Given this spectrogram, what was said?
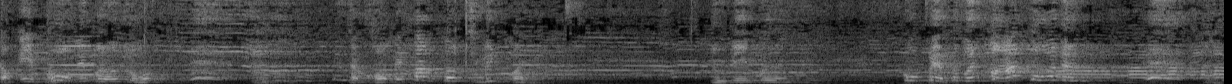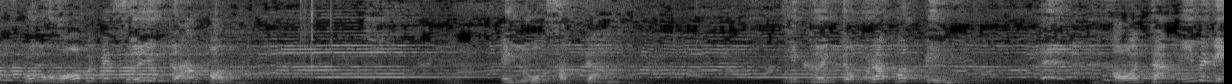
กับไอ้พวกในเมืองหลวง จะขอไปตั้งต้นชีวิตใหม่อยู่ในเมืองกูเปรียบเสมือนหมาตัวหนึ่งกูขอไปเป็นเสืออยู่กลางป่า ไอ้หลวงสักดาที่เคยจงรักภักดีต่อจากนี้ไม่มี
